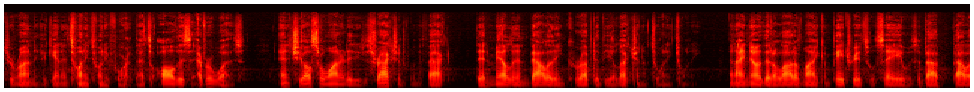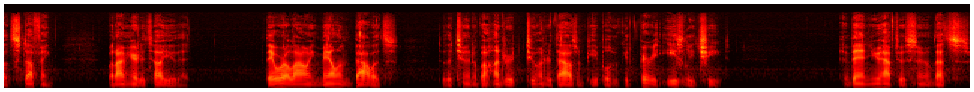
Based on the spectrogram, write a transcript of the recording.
to run again in 2024. That's all this ever was. And she also wanted a distraction from the fact that mail in balloting corrupted the election of 2020. And I know that a lot of my compatriots will say it was about ballot stuffing, but I'm here to tell you that they were allowing mail in ballots to the tune of 100, 200,000 people who could very easily cheat. Then you have to assume that's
